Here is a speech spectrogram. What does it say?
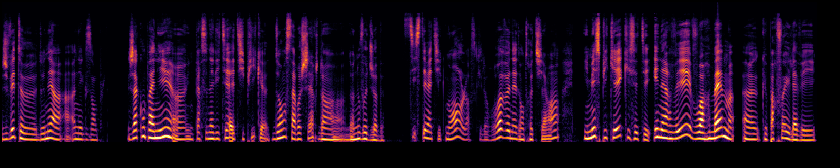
Je vais te donner un exemple. J'accompagnais euh, une personnalité atypique dans sa recherche d'un nouveau job. Systématiquement, lorsqu'il revenait d'entretien, il m'expliquait qu'il s'était énervé, voire même euh, que parfois il avait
